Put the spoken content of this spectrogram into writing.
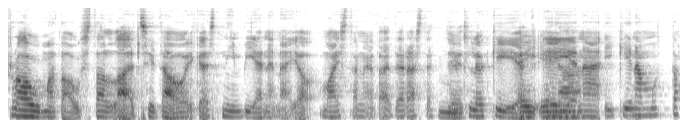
trauma taustalla, että sitä oikeasti niin pienenä jo maistanut jotain terästettyä niin, klökiä, ei, ei enää. enää ikinä, mutta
